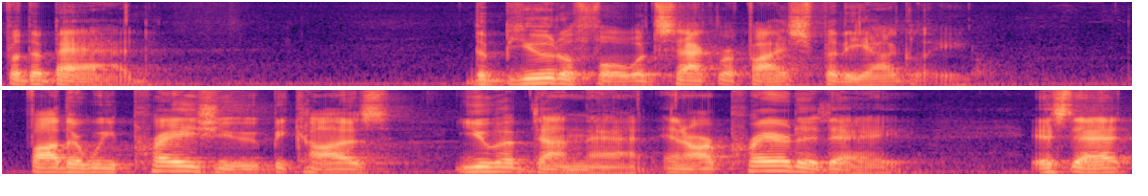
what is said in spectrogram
for the bad, the beautiful would sacrifice for the ugly. Father, we praise you because you have done that. And our prayer today is that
